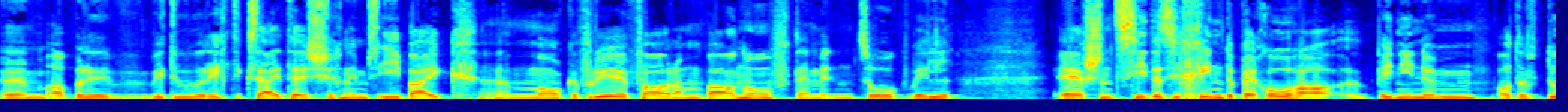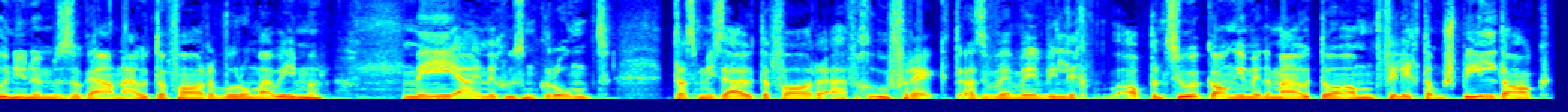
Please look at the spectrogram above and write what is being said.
Ähm, aber wie du richtig gesagt hast, ich nehme das E-Bike äh, morgen früh, fahre am Bahnhof, dann mit dem Zug, weil Erstens, seit ich Kinder bekommen habe, bin ich nicht mehr, oder tue ich nicht mehr so gerne Auto fahren, warum auch immer. Mehr eigentlich aus dem Grund, dass mein Autofahren einfach aufregt. Also wenn, wenn will ich ab und zu gehe mit dem Auto, am, vielleicht am Spieltag,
